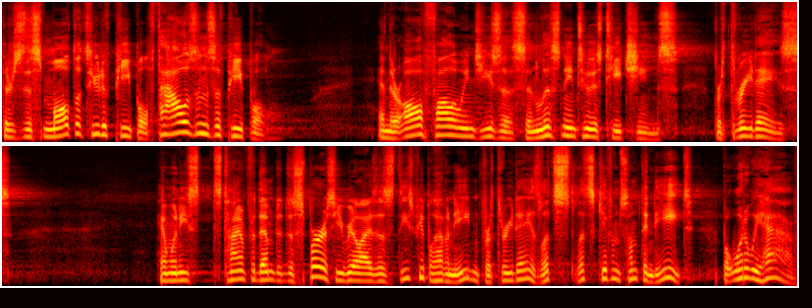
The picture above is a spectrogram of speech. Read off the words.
There's this multitude of people, thousands of people, and they're all following Jesus and listening to his teachings for three days. And when it's time for them to disperse, he realizes these people haven't eaten for three days. Let's, let's give them something to eat. But what do we have?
